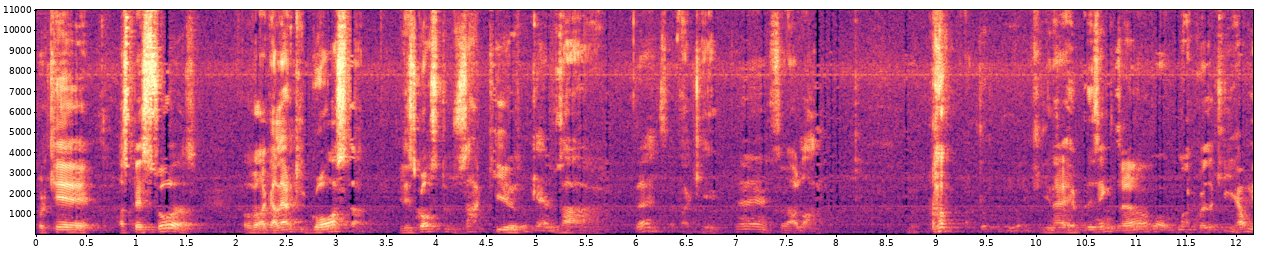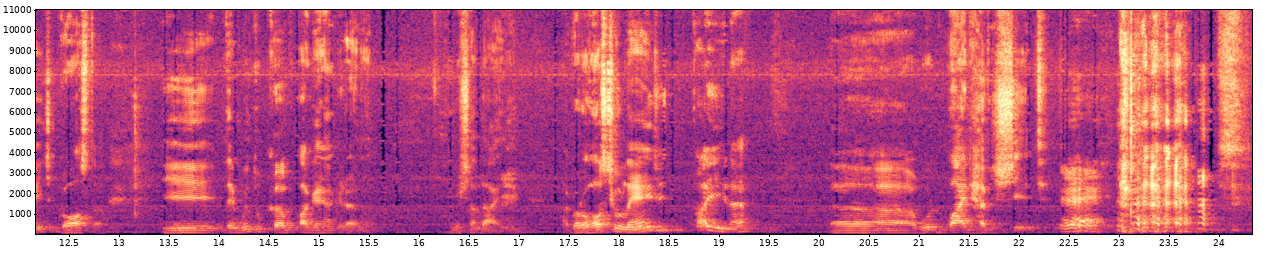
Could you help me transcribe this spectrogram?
Porque as pessoas, a galera que gosta, eles gostam de usar aquilo, eles não querem usar, né? Você tá aqui, é. você vai lá. Todo mundo aqui, né? Representando alguma coisa que realmente gosta. E tem muito campo para ganhar grana. Merchandising. Agora o Hostel Land tá aí, né? Uh, worldwide Heavy Shit. É.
